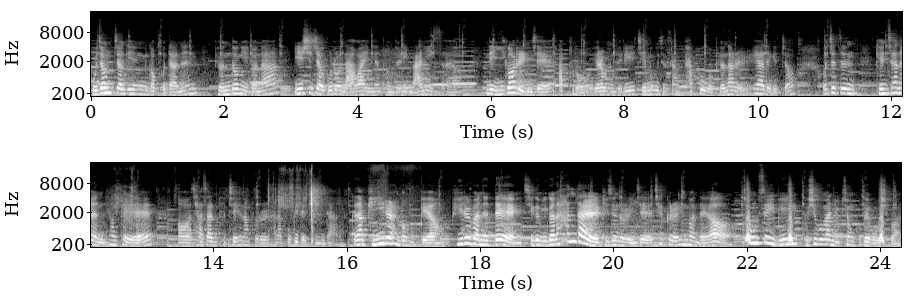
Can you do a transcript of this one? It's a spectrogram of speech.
고정적인 것보다는 변동이거나 일시적으로 나와 있는 돈들이 많이 있어요. 근데 이거를 이제 앞으로 여러분들이 재무구증상 바꾸고 변화를 해야 되겠죠. 어쨌든 괜찮은 형태의 어, 자산 부채 현황표를 하나 보게 됐습니다. 그 다음 B를 한번 볼게요. B를 봤는데 지금 이거는 한달 기준으로 이제 체크를 한 건데요. 총 수입이 95만 6,950원,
